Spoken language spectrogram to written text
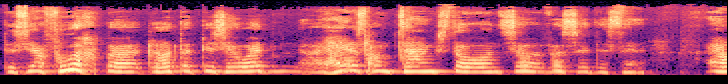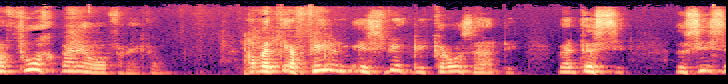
das ist ja furchtbar, da hat er diese alten Häuseln da und so, was soll das sein? Eine furchtbare Aufregung. Aber der Film ist wirklich großartig, weil das, das ist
